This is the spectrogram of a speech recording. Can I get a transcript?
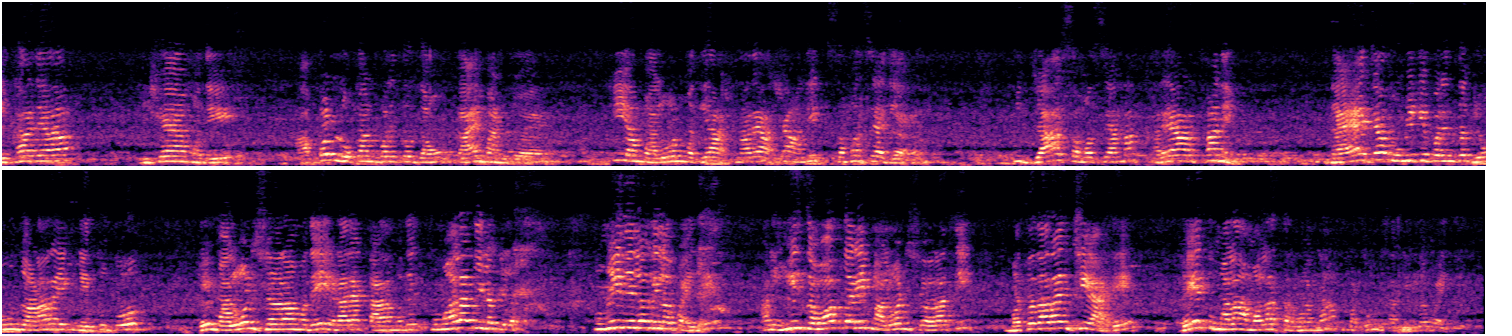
एखाद्या विषयामध्ये आपण लोकांपर्यंत जाऊन काय मांडतोय की या मालवणमधल्या असणाऱ्या अशा अनेक समस्या ज्या आहेत की ज्या समस्यांना खऱ्या अर्थाने न्यायाच्या भूमिकेपर्यंत घेऊन जाणारं एक नेतृत्व हे मालवण शहरामध्ये येणाऱ्या काळामध्ये तुम्हाला दिलं गेलं. तुम्ही दिलं गेलं पाहिजे. आणि ही जबाबदारी मालवण शहरातील मतदारांची आहे. हे तुम्हाला आम्हाला सर्वांना पटवून सांगितलं पाहिजे.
